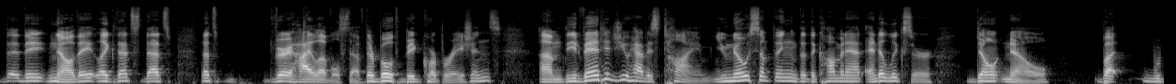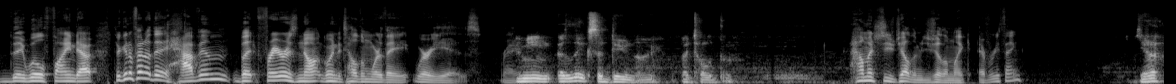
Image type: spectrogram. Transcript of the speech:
They, they no, they like that's that's that's very high level stuff. They're both big corporations. Um, the advantage you have is time. You know something that the Combinat and Elixir don't know, but w- they will find out. They're going to find out they have him, but Freyr is not going to tell them where they where he is. Right? I mean, Elixir do know. I told them. How much did you tell them? Did you tell them like everything? Yeah.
